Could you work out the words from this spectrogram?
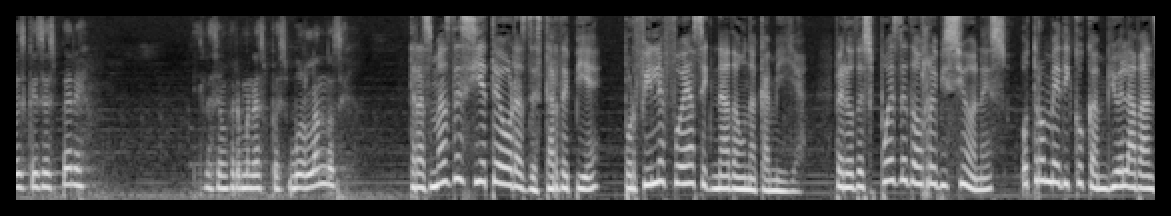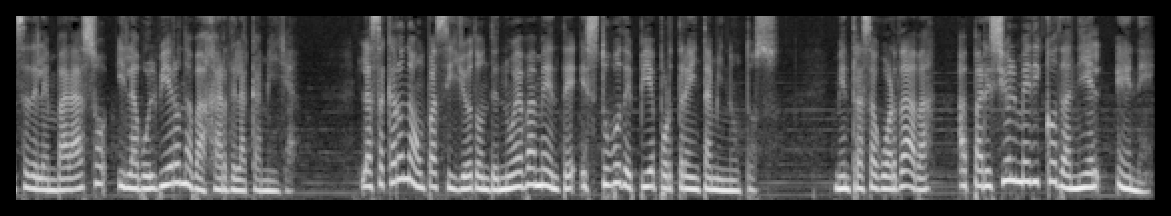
Pues que se espere. Y las enfermeras pues burlándose. Tras más de siete horas de estar de pie, por fin le fue asignada una camilla. Pero después de dos revisiones, otro médico cambió el avance del embarazo y la volvieron a bajar de la camilla. La sacaron a un pasillo donde nuevamente estuvo de pie por 30 minutos. Mientras aguardaba, apareció el médico Daniel N.,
